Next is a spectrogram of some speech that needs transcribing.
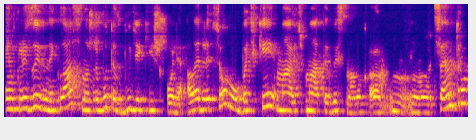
Інклюзивний клас може бути в будь-якій школі, але для цього батьки мають мати висновок е, центру,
